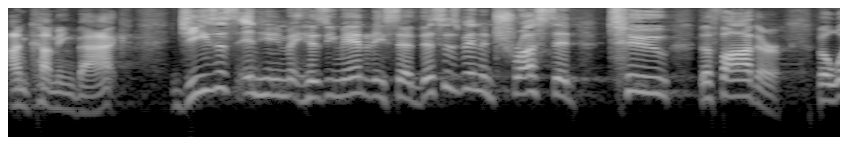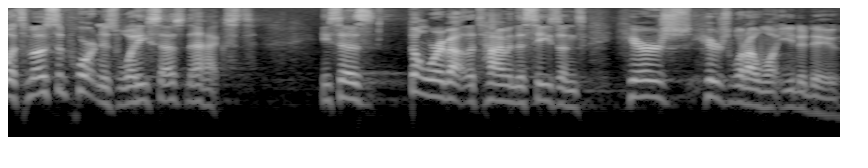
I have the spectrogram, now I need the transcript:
I'm coming back. Jesus, in his humanity, said, This has been entrusted to the Father. But what's most important is what he says next. He says, Don't worry about the time and the seasons. Here's, here's what I want you to do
